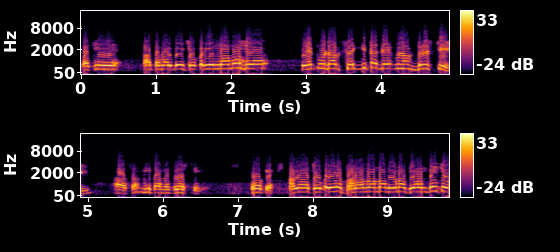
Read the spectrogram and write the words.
પછી આ તમારી બે છોકરીઓનું નામ શું છે? એકનું નામ સંગીતા એકનું નામ દ્રષ્ટિ. હા સંગીતા અને દ્રષ્ટિ. ઓકે. હવે આ છોકરીને ભણાવવામાં એમાં ધ્યાન દેજો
